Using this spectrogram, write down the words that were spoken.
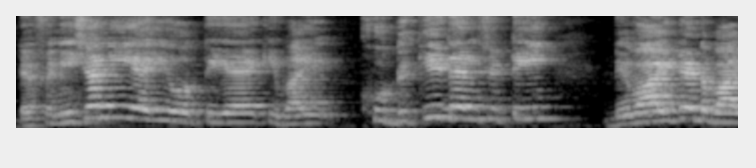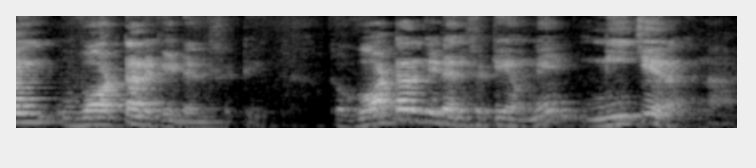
डेफिनेशन ही यही होती है कि भाई खुद की डेंसिटी डिवाइडेड बाय वाटर की डेंसिटी तो वाटर की डेंसिटी हमने नीचे रखना है।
